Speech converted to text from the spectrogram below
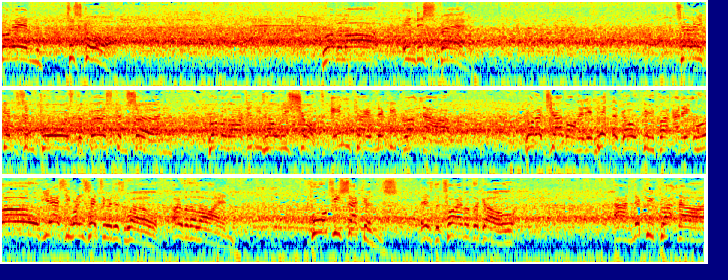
got in to score. Grobbelaar in despair. Terry Gibson caused the first concern. Grobbelaar didn't hold his shot. In came Nicky Platnauer. Got a jab on it. It hit the goalkeeper and it rolled. Yes, he went his head to it as well. Over the line. 40 seconds is the time of the goal. And Nicky Platnauer,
